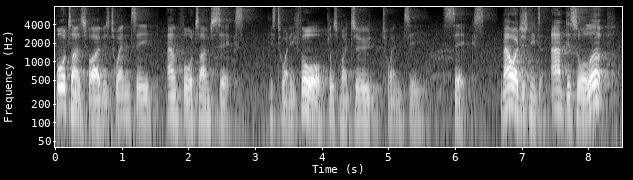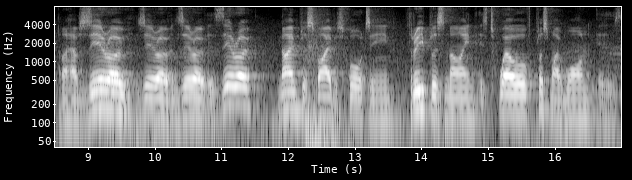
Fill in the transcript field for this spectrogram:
4 times 5 is 20. And 4 times 6 is 24. Plus my 2, 26. Now I just need to add this all up. And I have 0, 0, and 0 is 0. 9 plus 5 is 14. 3 plus 9 is 12. Plus my 1 is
